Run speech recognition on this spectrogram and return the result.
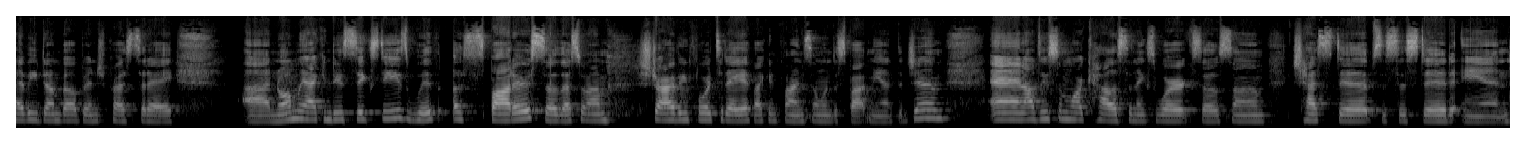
heavy dumbbell bench press today. Uh, normally I can do 60s with a spotter, so that's what I'm striving for today if I can find someone to spot me at the gym. And I'll do some more calisthenics work, so some chest dips assisted and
